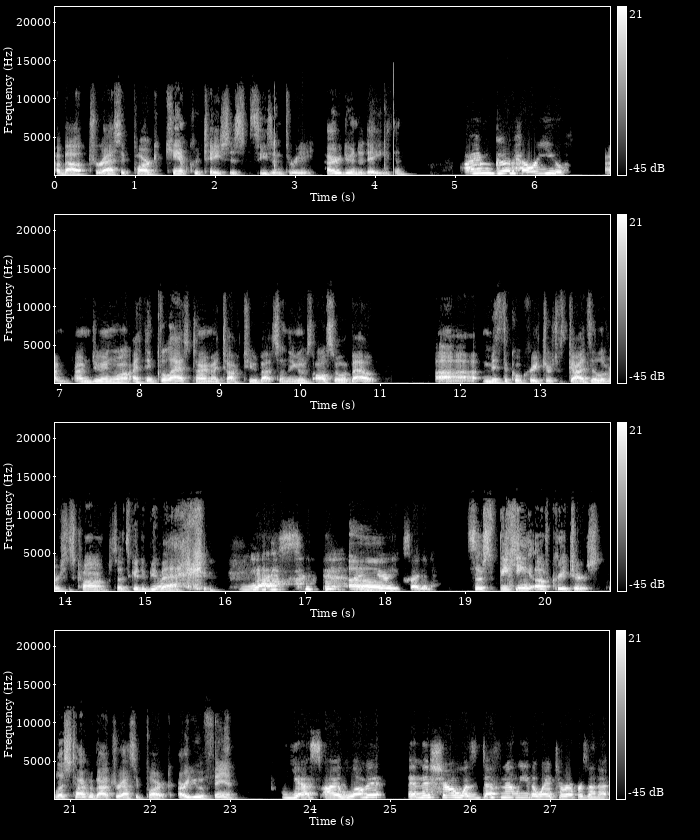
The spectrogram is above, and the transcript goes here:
about Jurassic Park Camp Cretaceous Season 3. How are you doing today, Ethan? I'm good. How are you? I'm, I'm doing well. I think the last time I talked to you about something, it was also about uh, mythical creatures with Godzilla versus Kong. So it's good to be Yeah. back. Yes. I'm Um, very excited. so speaking of creatures, let's talk about Jurassic Park. Are you a fan? Yes, I love it. And this show was definitely the way to represent it.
